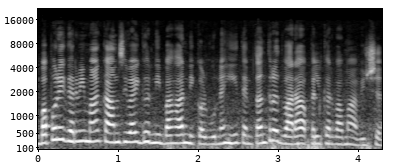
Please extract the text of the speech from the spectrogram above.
બપોરે ગરમીમાં કામ સિવાય ઘરની બહાર નીકળવું નહીં તેમ તંત્ર દ્વારા અપીલ કરવામાં આવી છે.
